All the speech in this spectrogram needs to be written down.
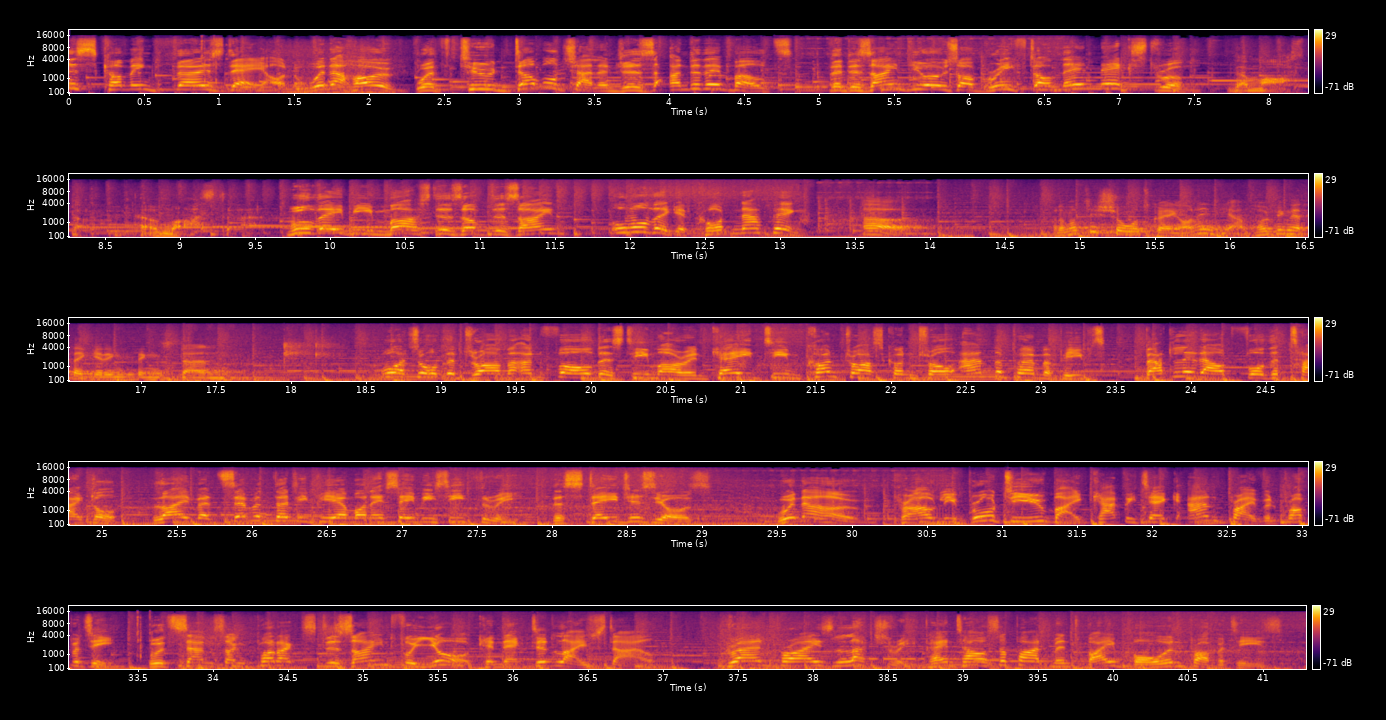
this coming Thursday on Win A Home. With two double challenges under their belts, the design duos are briefed on their next room. The master. A master. Will they be masters of design or will they get caught napping? Oh. But I'm not too sure what's going on in here. I'm hoping that they're getting things done. Watch all the drama unfold as Team R&K, Team Contrast Control, and the Perma Peeps battle it out for the title. Live at 7:30 p.m. on SABC3. The stage is yours. Win A Home, proudly brought to you by Capitec and Private Property, with Samsung products designed for your connected lifestyle. Grand prize luxury penthouse apartment by Balwin Properties.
